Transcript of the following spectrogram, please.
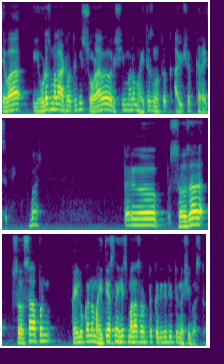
तेव्हा एवढंच मला आठवतं की सोळाव्या वर्षी मला माहीतच नव्हतं आयुष्यात करायचं काय. बर. तर सहजा सहसा आपण काही लोकांना माहिती असणं हेच मला असं वाटतं कधी कधी ते नशीब असतं.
